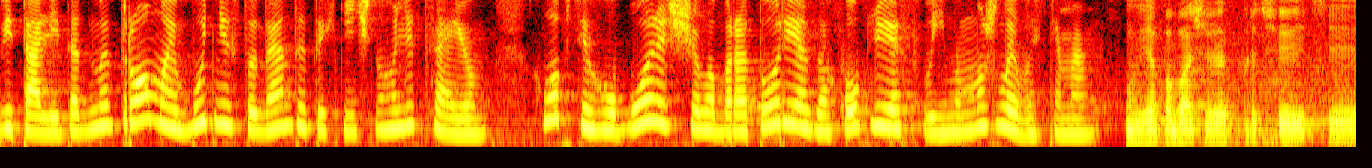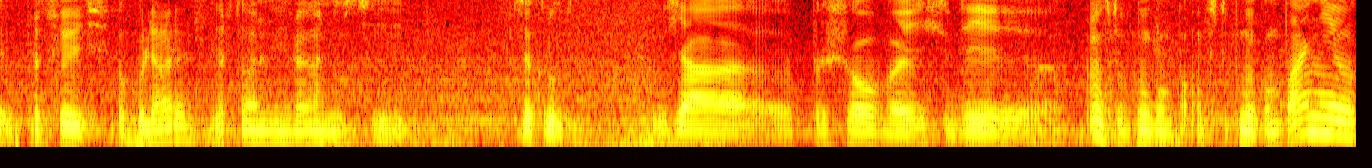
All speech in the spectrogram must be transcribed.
Віталій та Дмитро майбутні студенти технічного ліцею. Хлопці говорять, що лабораторія захоплює своїми можливостями. Я побачив, як працюють, е, працюють окуляри віртуальної реальності. і Це круто. Я прийшов сюди е, ну, вступну, вступну компанію,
